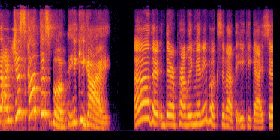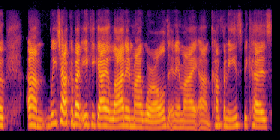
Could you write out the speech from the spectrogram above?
I just got this book, The Ikigai. Oh, there, there are probably many books about the Ikigai. So um, we talk about Ikigai a lot in my world and in my uh, companies because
